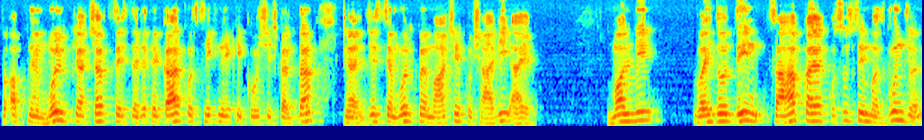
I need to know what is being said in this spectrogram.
تو اپنے ملک یا شخص سے اس طریقہ کار کو سیکھنے کی کوشش کرتا ہے، جس سے ملک میں معاشی خوشحالی آئے۔ مولوی وحید الدین صاحب کا ایک خصوصی مضمون جو ہے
